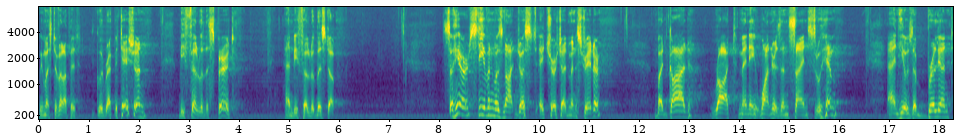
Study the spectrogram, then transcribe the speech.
We must develop a good reputation, be filled with the Spirit, and be filled with wisdom. So here, Stephen was not just a church administrator, but God wrought many wonders and signs through him, and he was a brilliant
